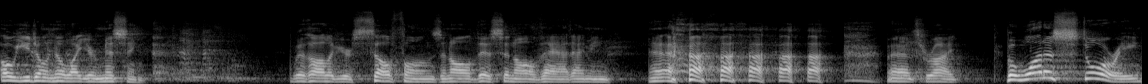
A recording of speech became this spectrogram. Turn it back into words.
Oh, you don't know what you're missing with all of your cell phones and all this and all that. I mean, that's right. But what a story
